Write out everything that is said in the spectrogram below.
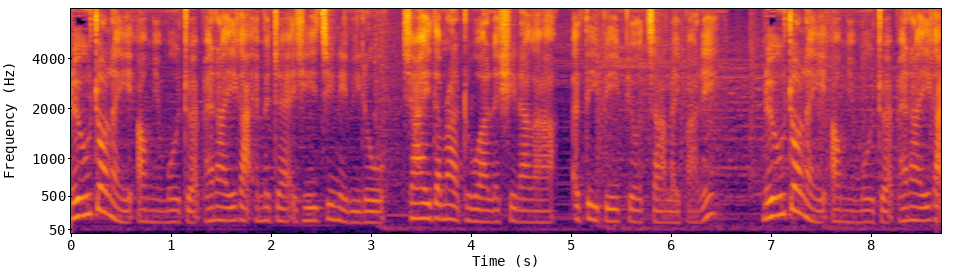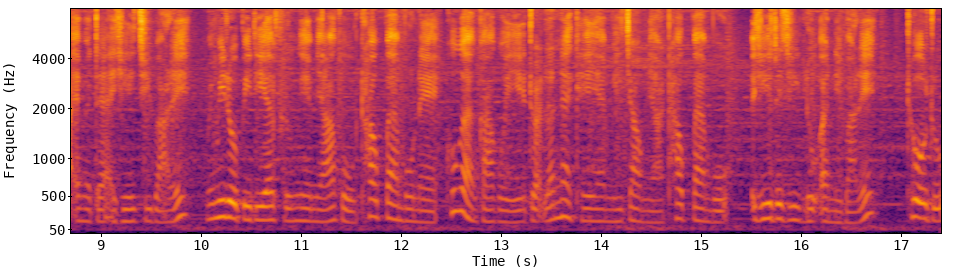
နှွေဦးတော်လှန်ရေးအောင်မြင်မှုအတွက်ဗန်နာရေးကအင်မတန်အရေးကြီးနေပြီလို့ယာယီသမရဒူဝါလက်ရှိလာကအသိပေးပြောကြားလိုက်ပါတယ်။နှွေဦးတော်လှန်ရေးအောင်မြင်မှုအတွက်ဗန်နာရေးကအင်မတန်အရေးကြီးပါတယ်။မိမိတို့ PDF လူငယ်များကိုထောက်ပံ့ဖို့နဲ့ခုခံကာကွယ်ရေးအတွက်လက်နက်ခဲယမ်းမီးကြောင်များထောက်ပံ့ဖို့အရေးတကြီးလိုအပ်နေပါတယ်။ထို့အတူ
